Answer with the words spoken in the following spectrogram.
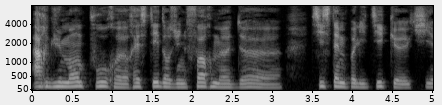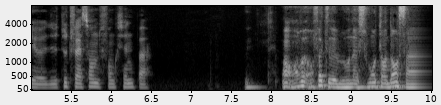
argument pour euh, rester dans une forme de euh, système politique qui de toute façon ne fonctionne pas. En, fait, on a souvent tendance à,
